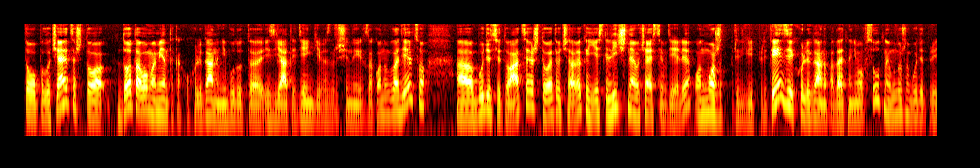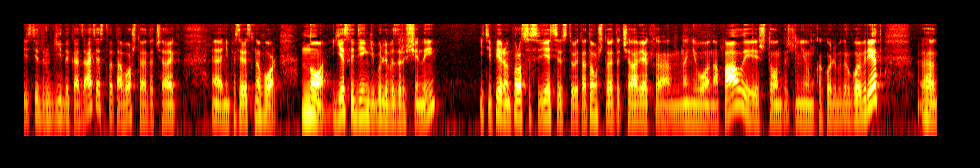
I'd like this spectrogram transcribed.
то получается, что до того момента, как у хулигана не будут э, изъяты деньги и возвращены их законному владельцу, э, будет ситуация, что у этого человека есть личное участие в деле, он может предъявить претензии к хулигану, подать на него в суд, но ему нужно будет привести другие доказательства того, что этот человек непосредственно вор. Но если деньги были возвращены, и теперь он просто свидетельствует о том, что этот человек э, на него напал и что он причинил ему какой-либо другой вред, э,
